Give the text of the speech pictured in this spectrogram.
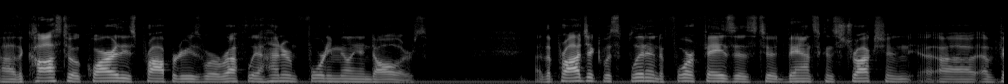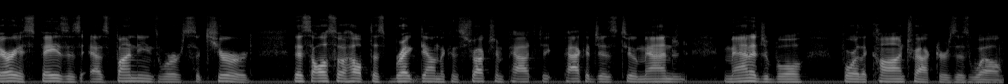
Uh, the cost to acquire these properties were roughly $140 million. Uh, the project was split into four phases to advance construction uh, of various phases as fundings were secured. This also helped us break down the construction packages to man manageable for the contractors as well.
